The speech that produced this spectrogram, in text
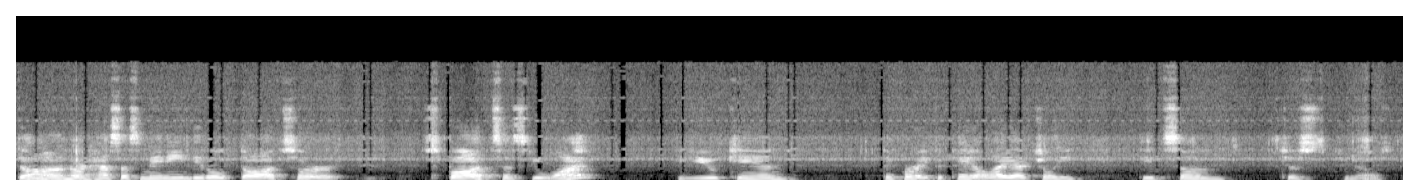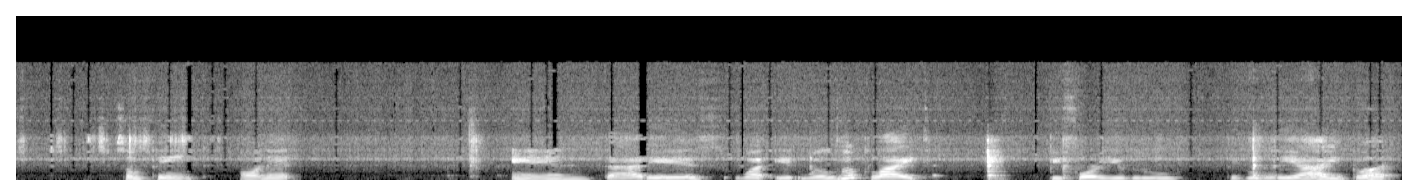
done or has as many little dots or spots as you want, you can decorate the tail. I actually did some, just, you know, some paint on it. And that is what it will look like before you glue the googly eye. But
